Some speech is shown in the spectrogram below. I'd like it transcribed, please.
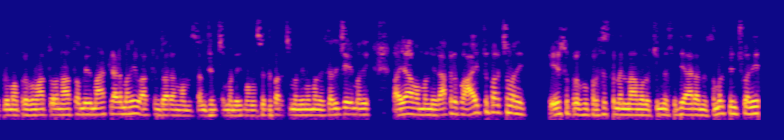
ఇప్పుడు మా ప్రభు మాతో నాతో మీరు మాట్లాడమని వాక్యం ద్వారా మమ్మల్ని సంధించమని మమ్మల్ని సిద్ధపరచమని మమ్మల్ని సరిచేయమని అయా మమ్మల్ని రాకడకు ఆయుధపరచమని యేసు ప్రభు ప్రశస్తమైన నామలు చిన్న స్థుతి ఆరాధన సమర్పించుకొని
